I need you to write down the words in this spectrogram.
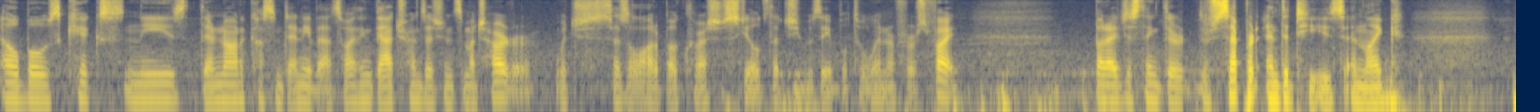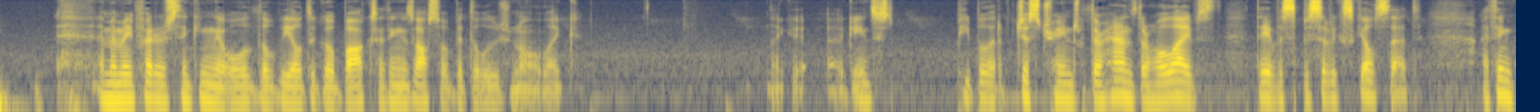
elbows, kicks, knees. They're not accustomed to any of that. So I think that transition is much harder, which says a lot about Claressa Shields that she was able to win her first fight. But I just think they're they're separate entities, and like MMA fighters thinking that well they'll be able to go box, I think is also a bit delusional. Like like uh, against people that have just trained with their hands their whole lives, they have a specific skill set. I think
